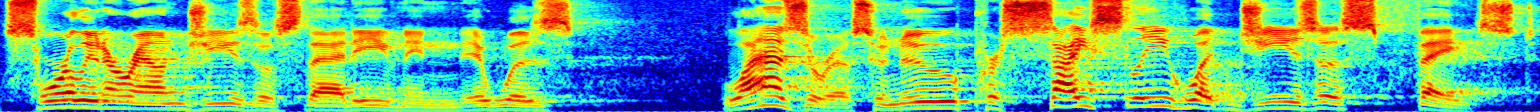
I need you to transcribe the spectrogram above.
swirling around Jesus that evening, it was Lazarus who knew precisely what Jesus faced.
